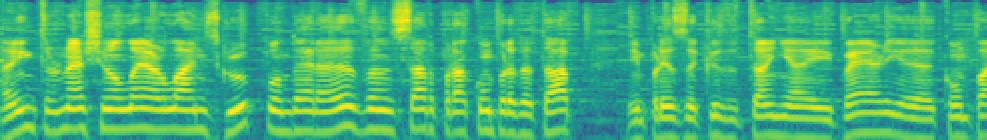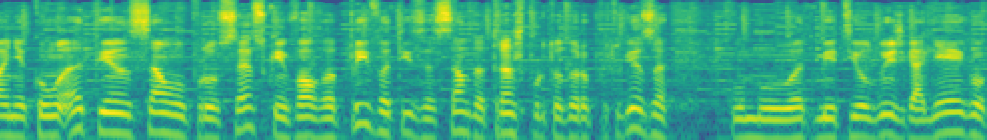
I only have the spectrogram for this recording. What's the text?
A International Airlines Group pondera avançar para a compra da TAP. A empresa que detém a Iberia acompanha com atenção o processo que envolve a privatização da transportadora portuguesa, como admitiu Luís Galego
